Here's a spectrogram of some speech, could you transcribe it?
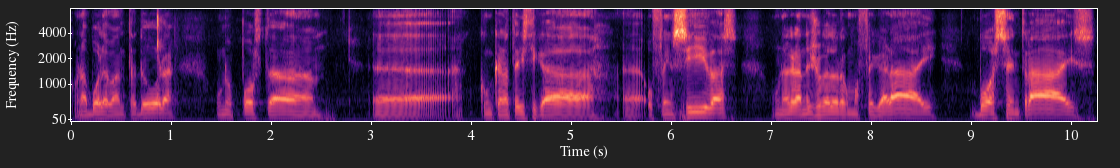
com uma boa levantadora, uma oposta eh, com características eh, ofensivas, uma grande jogadora como Fegaray, boas centrais,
